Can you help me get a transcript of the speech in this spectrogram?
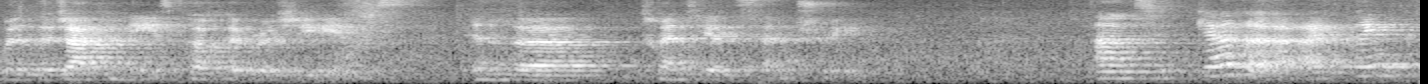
with the Japanese puppet regimes in the 20th century. And together, I think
